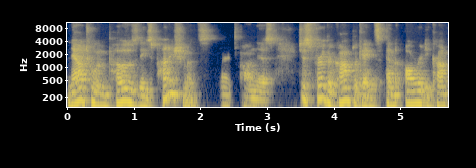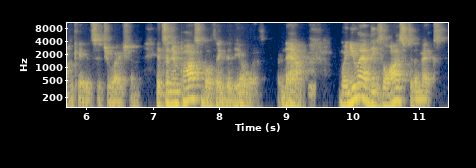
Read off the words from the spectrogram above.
now to impose these punishments right. on this just further complicates an already complicated situation. It's an impossible thing to deal with. Now, when you add these laws to the mix,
